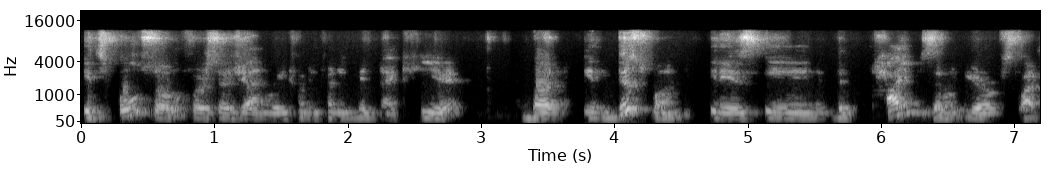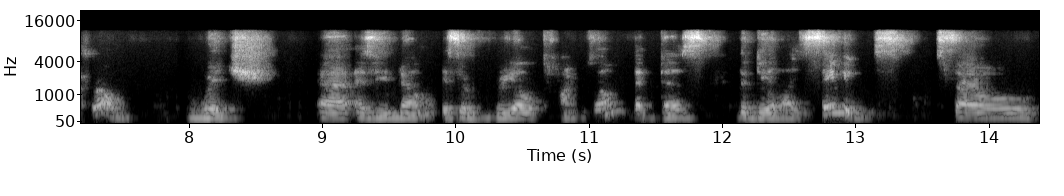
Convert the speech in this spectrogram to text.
It's also 1st of January 2020, midnight here. But in this one, it is in the time zone Europe slash Rome, which, uh, as you know, is a real time zone that does the daylight savings. So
